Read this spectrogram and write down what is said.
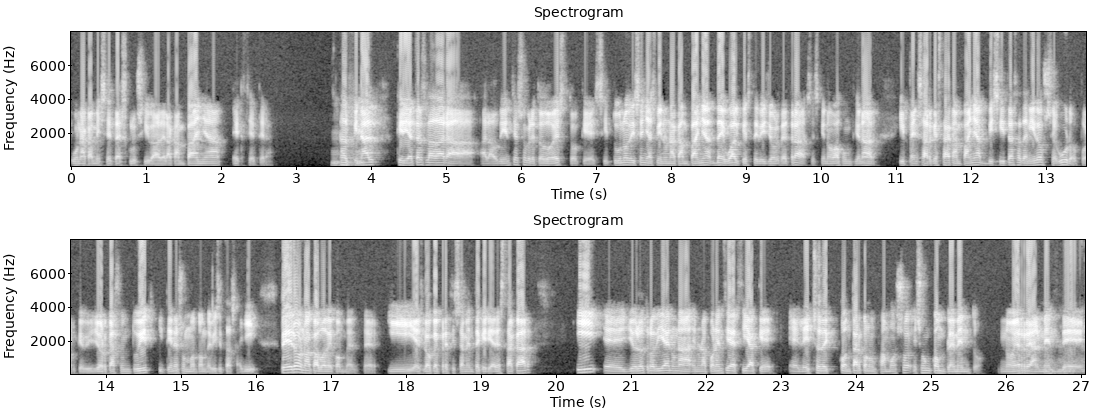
una camiseta exclusiva de la campaña, etcétera. Al final quería trasladar a, la audiencia sobre todo esto, que si tú no diseñas bien una campaña, da igual que esté Bjork detrás, es que no va a funcionar. Y pensar que esta campaña visitas ha tenido seguro, porque Bjork hace un tweet y tienes un montón de visitas allí. Pero no acabo de convencer. Y es lo que precisamente quería destacar y eh, yo el otro día en una, en una ponencia decía que el hecho de contar con un famoso es un complemento, no es realmente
